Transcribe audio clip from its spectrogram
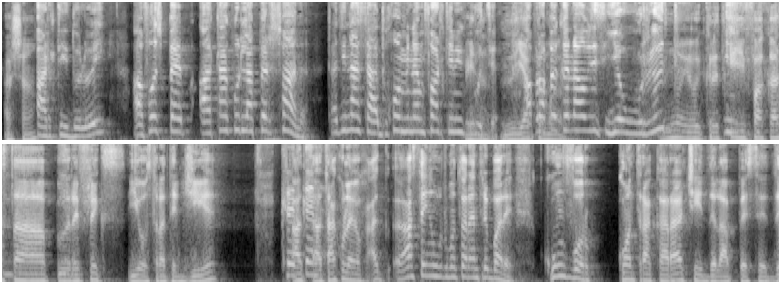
Așa. partidului a fost pe atacuri la persoană. Dar din astea ad hominem foarte micuțe. Bine, iată-mă. Aproape că n-au zis e urât. Nu, eu cred că ei fac asta reflex. E o strategie? Cred A- că- Atacul la... a- Asta e următoarea întrebare. Cum vor contracara cei de la PSD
